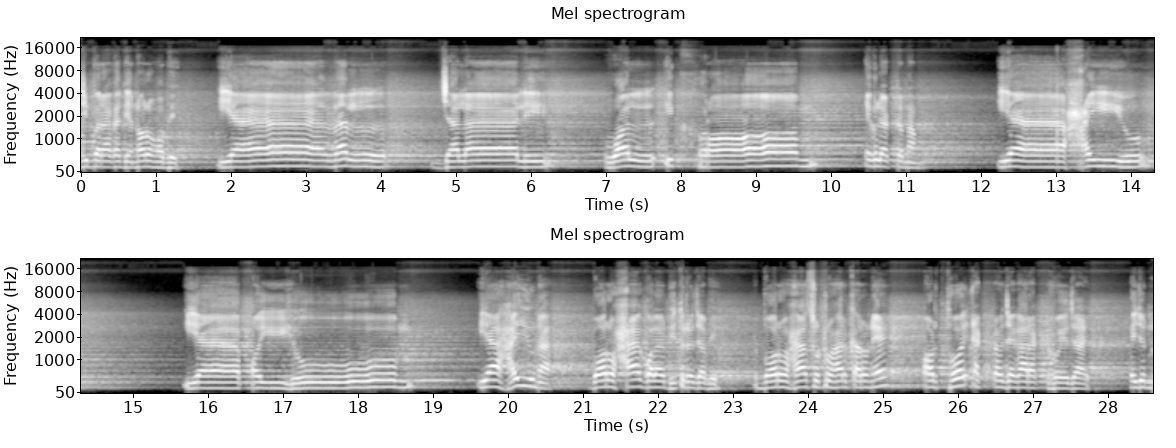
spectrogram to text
জিব্বার আগা দিয়ে নরম হবে। ইয়া রাল জালালি ওয়াল ইকরম, এগুলো একটা নাম। ইয়া হাইয়ু, ইয়া কয়ুম ইয়া হাইয়ু না, বড় হা গলার ভিতরে যাবে। বড় হা ছোট হার কারণে অর্থ একটা জায়গা আর একটা হয়ে যায়। এই জন্য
